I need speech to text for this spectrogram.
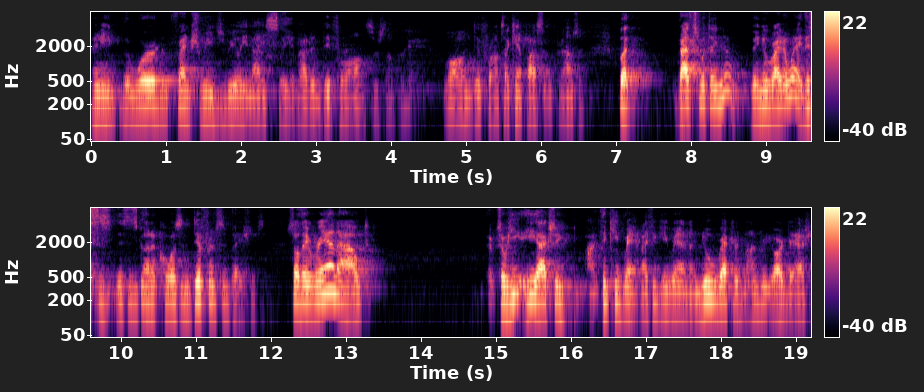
And he, the word in French reads really nicely about indifference or something. Law indifference, I can't possibly pronounce it. But that's what they knew. They knew right away this is, this is going to cause indifference in patients. So they ran out. So he, he actually, I think he ran. I think he ran a new record in the 100 yard dash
